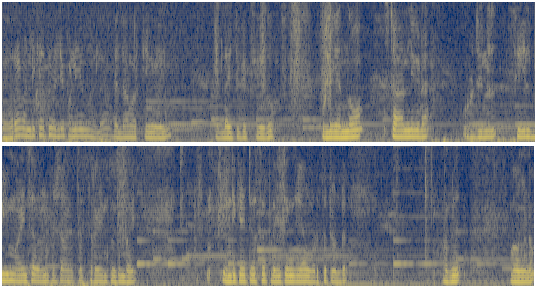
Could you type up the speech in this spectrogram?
വേറെ വണ്ടിക്കകത്ത് വലിയ പണിയൊന്നുമില്ല. എല്ലാം വർക്കിംഗ് ആണ്. ഹെഡ്ലൈറ്റ് ഫിക്സ് ചെയ്തു. പുള്ളി എന്നോ സ്റ്റാൻലിയുടെ ഒറിജിനൽ സീൽ ബീം വാങ്ങിച്ചതാണ്. പക്ഷേ അകത്ത് അത്രയും തുരുമ്പായി. ഇൻഡിക്കേറ്റേഴ്സ് പ്ലേറ്റിംഗ് ചെയ്യാൻ കൊടുത്തിട്ടുണ്ട്. അത് വാങ്ങണം.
